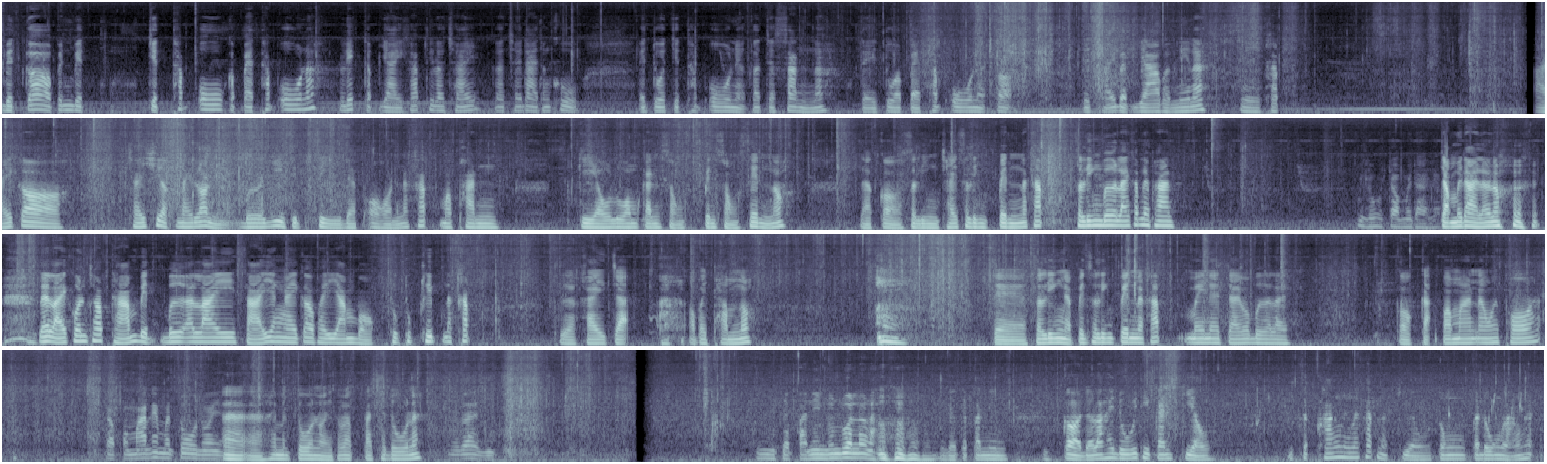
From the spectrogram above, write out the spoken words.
เบ็ดก็เป็นเบ็ด7ทับโอกับ8ทับโอนะ เล็กกับใหญ่ครับที่เราใช้ก็ใช้ได้ทั้งคู่ไอตัว7ทับโอเนี่ยก็จะสั้นนะ แต่อ้ตัว8ทับโอเนี่ยก็ จะใช้แบบยาวแบบนี้นะนี่ครับไอก็ใช้เชือกไนล่อนเบอร์ 24 แบบอ่อนนะครับ มาพันเกลียวรวมกันสองเป็น2เส้นเนาะแล้วก็สลิงใช้สลิงเป็นนะครับ สลิงเบอร์อะไรครับนายพรานไม่รู้จำไม่ได้แล้วจำไม่ได้แล้วเนาะ หลาย ๆ คนชอบถามเบ็ดเบอร์อะไรสายยังไงก็พยายามบอกทุก ๆ คลิปนะครับ เผื่อใครจะอะเอาไปทำเนาะ แต่สลิงเนี่ยเป็นสลิงเป็นนะครับ ไม่แน่ใจว่าเบอร์อะไร ก็กะประมาณเอาให้พอฮะกลับประมาณให้มันโตหน่อยอ่าอ่าให้มันโตหน่อยสำหรับปลาชะโดนะไม่ได้อีกมีแต่ปลานินล้วนๆแล้วนะเหลือแต่ปลานินก็เดี๋ยวเราให้ดูวิธีการเกี่ยว อีกสักครั้งหนึ่งนะครับนะเกี่ยวตรงกระดงหลังฮะ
